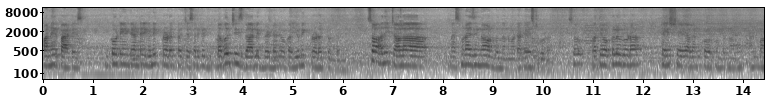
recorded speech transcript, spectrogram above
paneer patties ఇంకోటి ఏంటంటే యూనిక్ ప్రోడక్ట్ వచ్చేసరికి డబుల్ చీజ్ గార్లిక్ బ్రెడ్ అని ఒక యూనిక్ ప్రోడక్ట్ ఉంటుంది. సో అది చాలా మెస్మరైజింగ్గా ఉంటుంది అనమాట టేస్ట్ కూడా. సో ప్రతి ఒక్కరు కూడా టేస్ట్ చేయాలని కోరుకుంటున్నాము. అండ్ మా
